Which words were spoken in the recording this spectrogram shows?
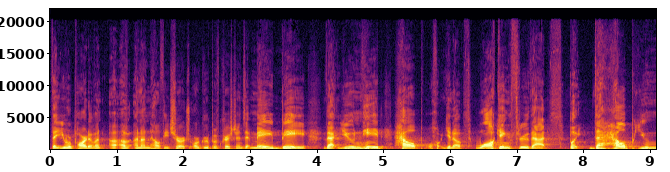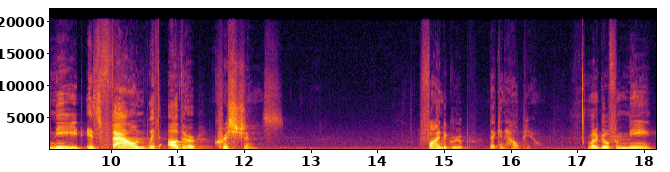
that you were part of an, of an, unhealthy church or group of Christians. It may be that you need help, you know, walking through that. But the help you need is found with other Christians. Find a group that can help you. I want to go from me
